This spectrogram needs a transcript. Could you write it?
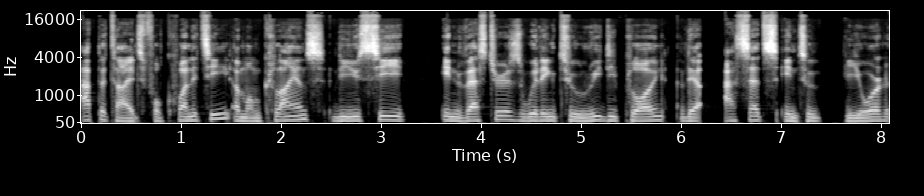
appetite for quality among clients? Do you see investors willing to redeploy their assets into your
